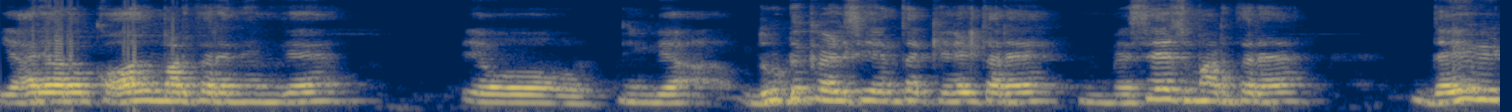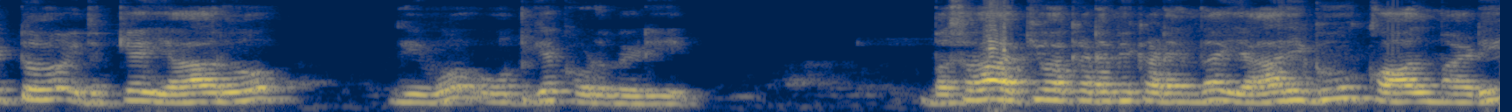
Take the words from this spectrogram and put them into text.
ಯಾರ್ಯಾರೋ ಕಾಲ್ ಮಾಡ್ತಾರೆ ನಿಮಗೆ. ನಿಮಗೆ ದುಡ್ಡು ಕಳಿಸಿ ಅಂತ ಕೇಳ್ತಾರೆ ಮೆಸೇಜ್ ಮಾಡ್ತಾರೆ. ದಯವಿಟ್ಟು ಇದಕ್ಕೆ ಯಾರು ನೀವು ಒಪ್ಪಿಗೆ ಕೊಡಬೇಡಿ. ಬಸವ ಅಕ್ಯೂ ಅಕಾಡೆಮಿ ಕಡೆಯಿಂದ ಯಾರಿಗೂ ಕಾಲ್ ಮಾಡಿ,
